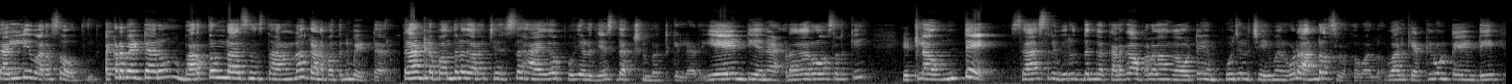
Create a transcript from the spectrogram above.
తల్లి వరస అవుతుంది. ఎక్కడ పెట్టారు? భర్త ఉండాల్సిన స్థానంలో గణపతిని పెట్టారు. దాంట్లో పంతులు గారు వచ్చేసి హాయిగా పూజలు చేసి దక్షిణ బతికెళ్ళాడు. ఏంటి అని అడగరు అసలుకి. ఇట్లా ఉంటే శాస్త్ర విరుద్ధంగా కలగాపలగా కాబట్టి పూజలు చేయమని కూడా అనరు అసలు వాళ్ళు. వాళ్ళకి ఎట్లా ఉంటాయేంటి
